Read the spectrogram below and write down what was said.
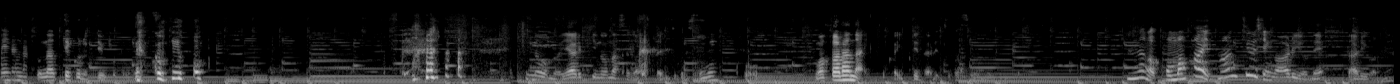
入らなくなってくるっていうことね、この昨日のやる気のなさがあったりとかしてね、こうわからないとか言ってたりとかする。なんか細かい探求心があるよね、二人はね。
